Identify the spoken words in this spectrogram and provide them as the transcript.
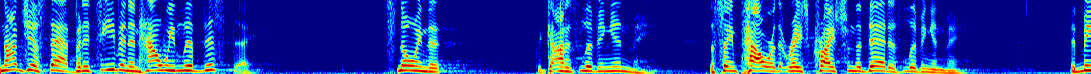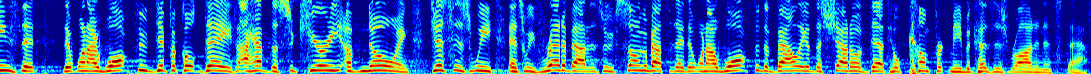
not just that, but it's even in how we live this day. It's knowing that, that God is living in me. The same power that raised Christ from the dead is living in me. It means that, that when I walk through difficult days, I have the security of knowing, just as, we, as we've read about and as we've sung about today, that when I walk through the valley of the shadow of death, He'll comfort me because His rod and His staff.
